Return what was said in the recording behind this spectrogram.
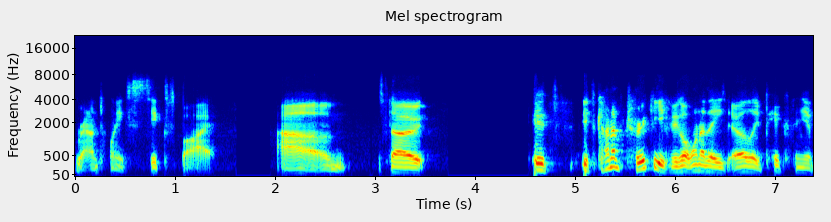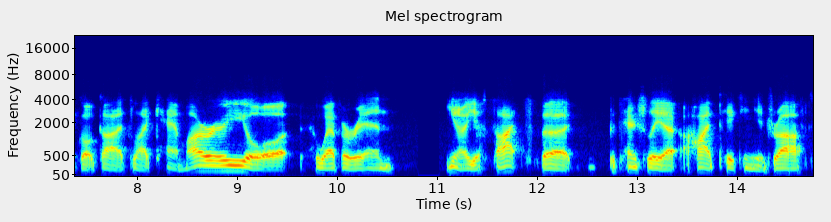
round 26 buy. Um, so it's it's kind of tricky if you've got one of these early picks and you've got guys like Cam Murray or whoever in you know your sights for potentially a, a high pick in your draft.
